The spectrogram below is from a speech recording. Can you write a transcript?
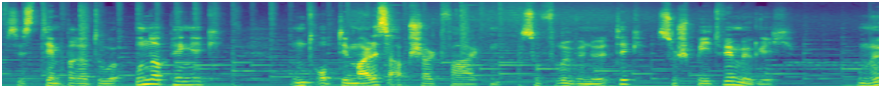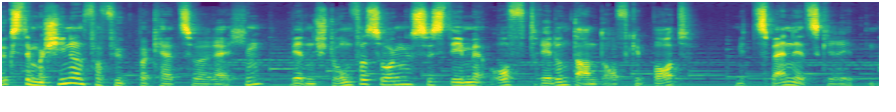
es ist temperaturunabhängig und optimales Abschaltverhalten, so früh wie nötig, so spät wie möglich. Um höchste Maschinenverfügbarkeit zu erreichen, werden Stromversorgungssysteme oft redundant aufgebaut mit zwei Netzgeräten.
